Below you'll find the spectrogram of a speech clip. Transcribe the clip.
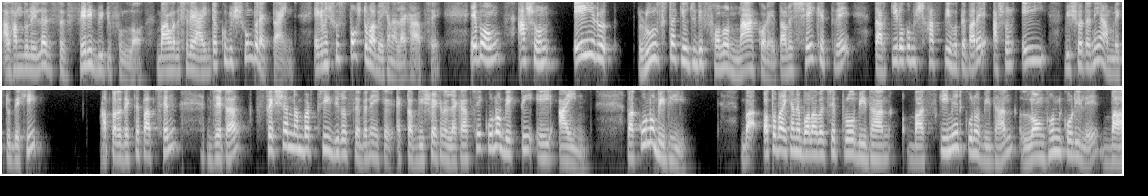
আলহামদুলিল্লাহ this a very beautiful law বাংলাদেশের এই আইনটা খুবই সুন্দর একটা আইন। এখানে সুস্পষ্টভাবে এখানে লেখা আছে। এবং আসুন, এই রুলসটা কেউ যদি ফলো না করে, তাহলে সেই ক্ষেত্রে তার কি রকম শাস্তি হতে পারে? আসুন এই বিষয়টা নিয়ে আমরা একটু দেখি। আপনারা দেখতে পাচ্ছেন যেটা সেকশন নাম্বার থ্রি জিরো সেভেনে একটা বিষয় এখানে লেখা আছে, কোনো ব্যক্তি এই আইন বা কোনো বিধি বা, অথবা এখানে বলা হয়েছে প্রবিধান বা স্কিমের কোনো বিধান লঙ্ঘন করিলে বা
